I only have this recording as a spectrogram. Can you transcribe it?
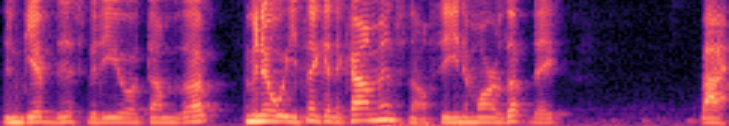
then give this video a thumbs up. Let me know what you think in the comments and I'll see you in tomorrow's update. Bye.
